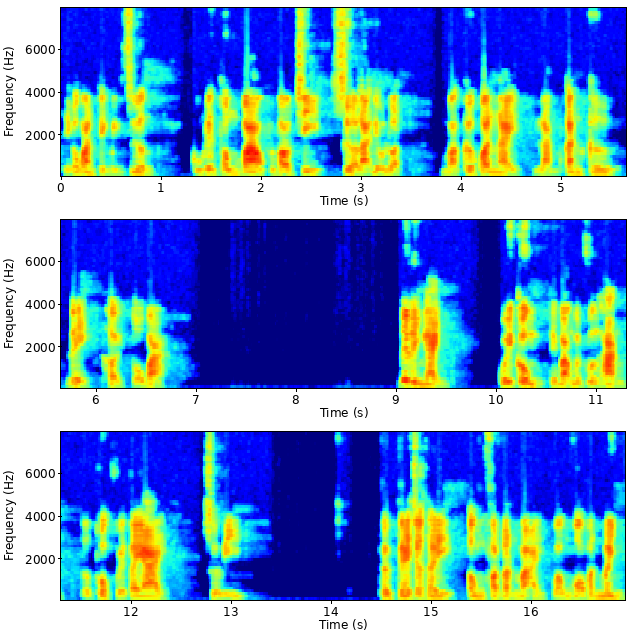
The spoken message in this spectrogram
thì công an tỉnh Bình Dương cũng nên thông báo với báo chí sửa lại điều luật mà cơ quan này làm căn cứ để khởi tố bà. Đây là hình ảnh, cuối cùng thì bà Nguyễn Phương Hằng đã thuộc về tay ai xử lý. Thực tế cho thấy, ông Phan Văn Mãi và ông Võ Văn Minh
